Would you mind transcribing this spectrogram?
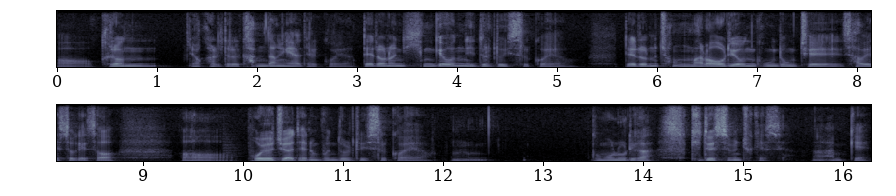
어, 그런 역할들을 감당해야 될 거예요. 때로는 힘겨운 이들도 있을 거예요. 때로는 정말 어려운 공동체 사회 속에서 어, 보여줘야 되는 분들도 있을 거예요. 음, 그럼 오늘 우리가 기도했으면 좋겠어요. 어, 함께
